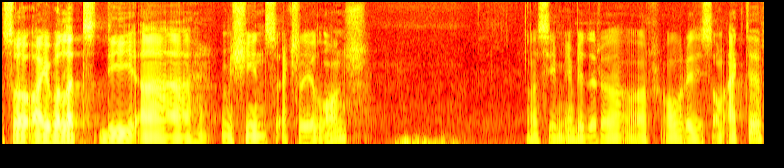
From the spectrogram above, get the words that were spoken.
So I will let the uh, machines actually launch. Let's see, maybe there are already some active.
